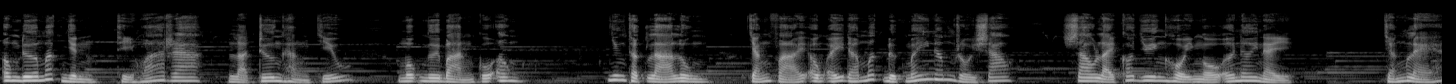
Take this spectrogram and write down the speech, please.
Ông đưa mắt nhìn thì hóa ra là Trương Hằng Chiếu, một người bạn của ông. Nhưng thật lạ lùng, chẳng phải ông ấy đã mất được mấy năm rồi sao? Sao lại có duyên hội ngộ ở nơi này? Chẳng lẽ,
